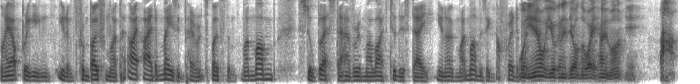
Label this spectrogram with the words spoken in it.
My upbringing, you know, from both of my, I, I had amazing parents, both of them. My mum, still blessed to have her in my life to this day. You know, my mum is incredible. Well, you know what you're going to do on the way home, aren't you? Ah,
